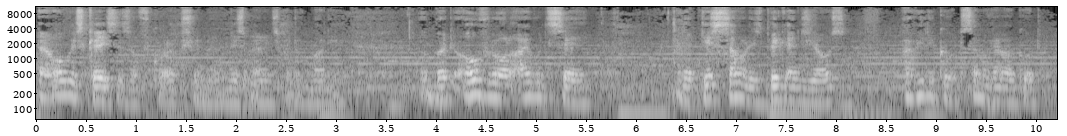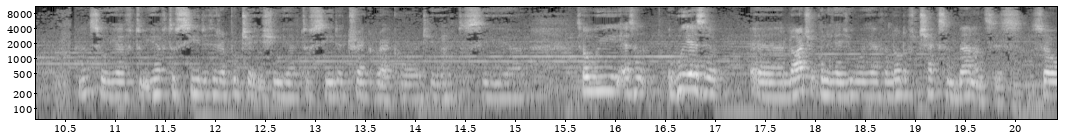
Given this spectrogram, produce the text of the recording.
There are always cases of corruption and mismanagement of money. But overall, I would say that this, some of these big NGOs are really good. Some of them are good. And so you have to you have to see the reputation, you have to see the track record, you have to see. Uh, so we as a we as a uh, large organization we have a lot of checks and balances. So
